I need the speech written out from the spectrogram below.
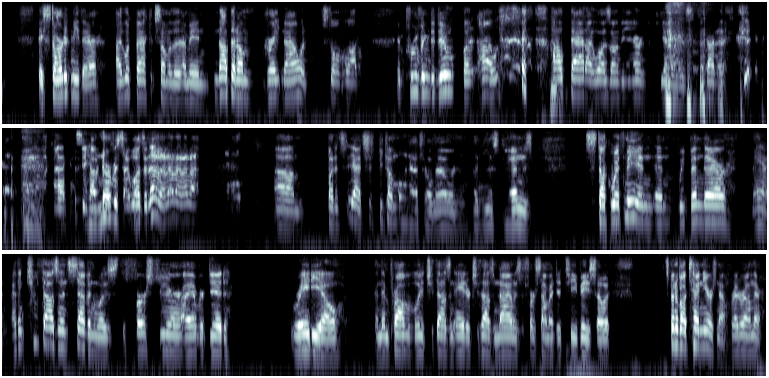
they started me there. I look back at some of the, I mean, not that I'm great now and still have a lot of improving to do, but how how bad I was on the air in the beginning is kind of I can see how nervous I was. And, blah, blah, blah, um, but it's yeah, it's just become more natural now, and, and ESPN is stuck with me, and and we've been there. Man, I think 2007 was the first year I ever did radio, and then probably 2008 or 2009 was the first time I did TV. So it, it's been about 10 years now, right around there.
